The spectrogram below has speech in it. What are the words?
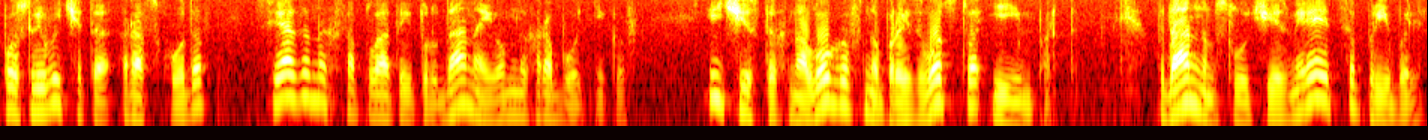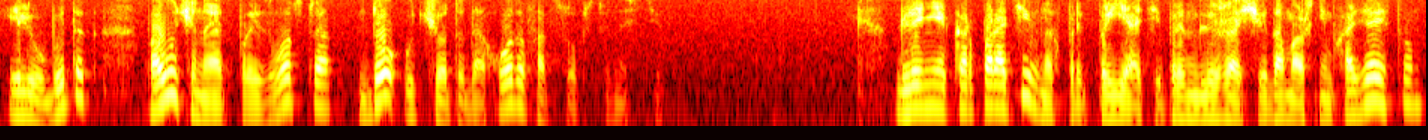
после вычета расходов связанных с оплатой труда наемных работников, и чистых налогов на производство и импорт. В данном случае измеряется прибыль или убыток, полученный от производства до учета доходов от собственности. Для некорпоративных предприятий, принадлежащих домашним хозяйствам,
